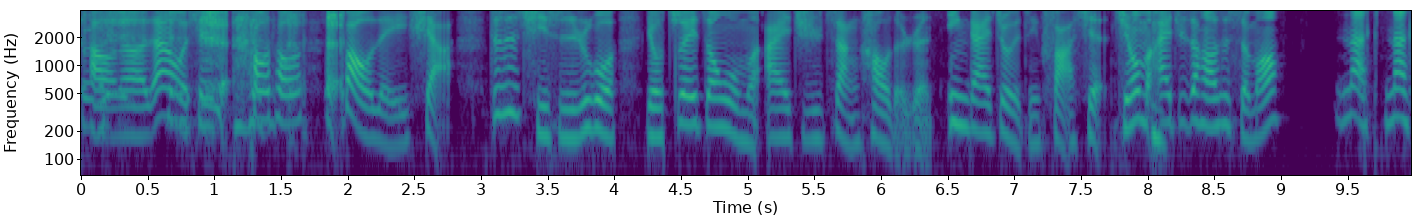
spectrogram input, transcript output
哎，好了，让我先偷偷爆雷一下，就是其实如果有追踪我们 IG 账号的人，应该就已经发现，请问我们 IG 账号是什么？Knock Knock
